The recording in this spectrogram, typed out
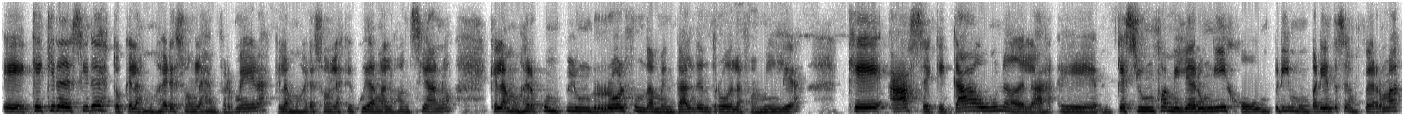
eh, ¿Qué quiere decir esto? Que las mujeres son las enfermeras, que las mujeres son las que cuidan a los ancianos, que la mujer cumple un rol fundamental dentro de la familia, que hace que cada una de las, eh, que si un familiar, un hijo, un primo, un pariente se enferma,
